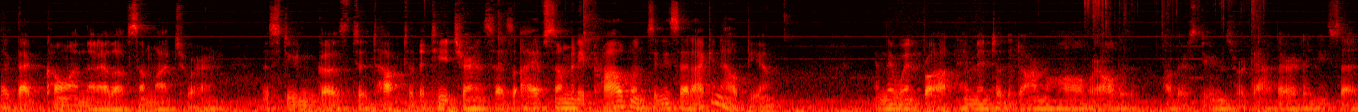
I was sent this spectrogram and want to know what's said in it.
Like that koan that I love so much where the student goes to talk to the teacher and says, I have so many problems. And he said, I can help you. And they went, brought him into the Dharma hall where all the other students were gathered. And he said,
